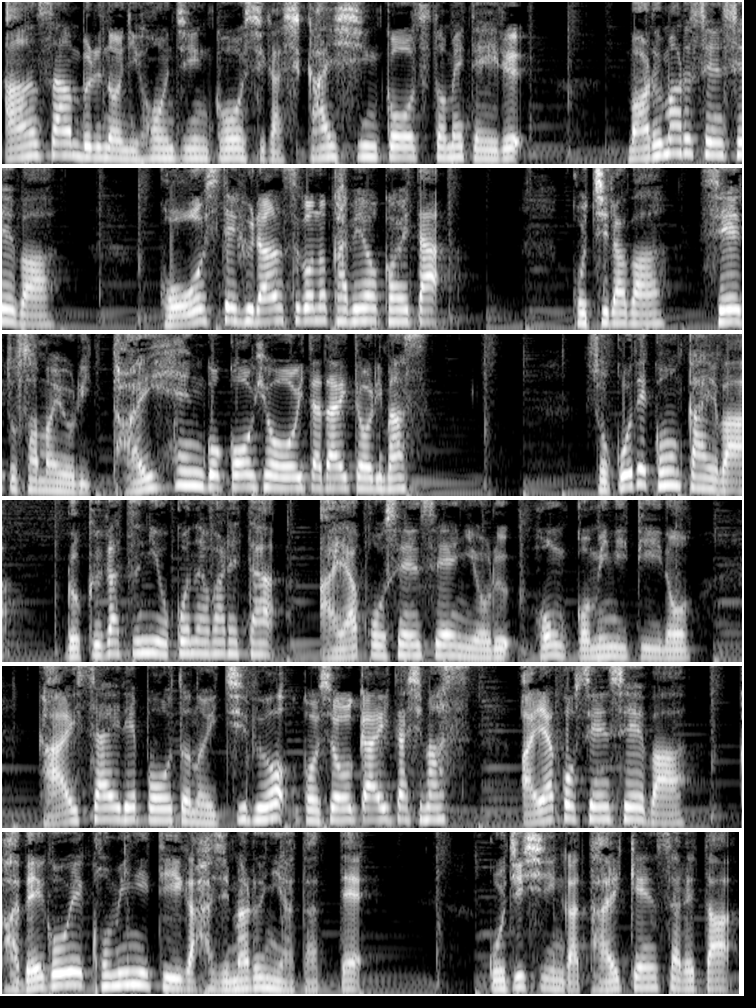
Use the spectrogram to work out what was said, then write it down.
アンサンブルの日本人講師が司会進行を務めている〇〇先生は、こうしてフランス語の壁を越えた。こちらは生徒様より大変ご好評をいただいております。そこで今回は6月に行われた綾子先生による本コミュニティの開催レポートの一部をご紹介いたします。綾子先生は壁越えコミュニティが始まるにあたってご自身が体験された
